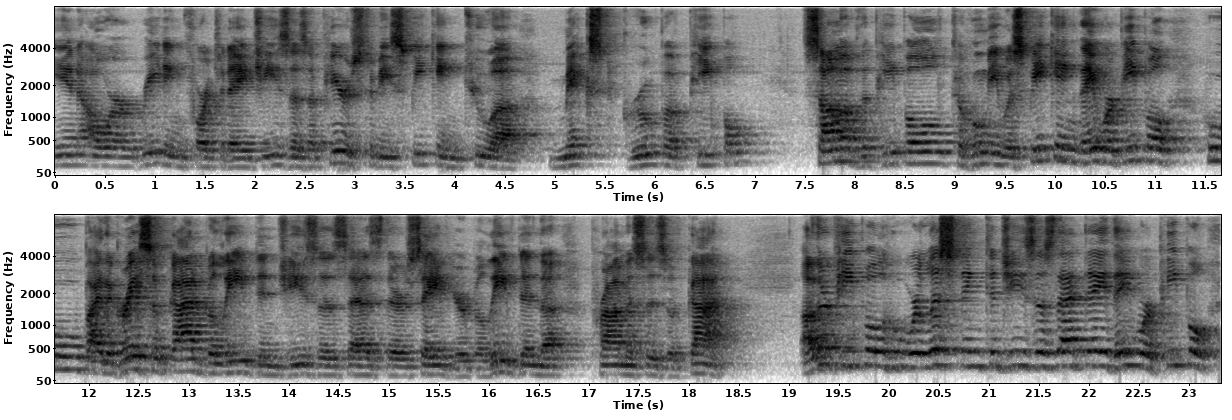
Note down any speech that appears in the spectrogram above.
in our reading for today, Jesus appears to be speaking to a mixed group of people. Some of the people to whom he was speaking, they were people who, by the grace of God, believed in Jesus as their Savior, believed in the promises of God. Other people who were listening to Jesus that day, they were people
